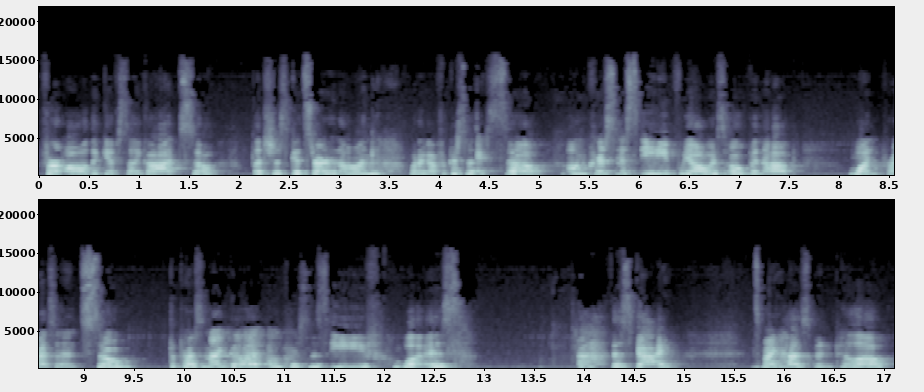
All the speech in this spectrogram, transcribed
for all the gifts I got, so let's just get started on what I got for Christmas. Okay, so on Christmas Eve, we always open up one present. So the present I got on Christmas Eve was uh, this guy. It's my husband pillow.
